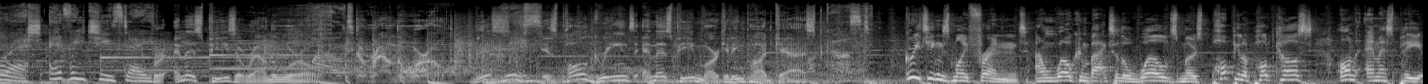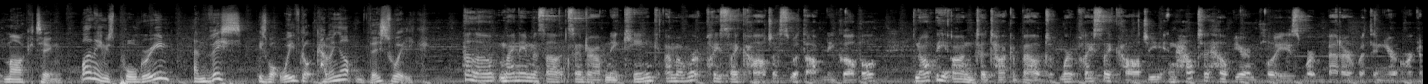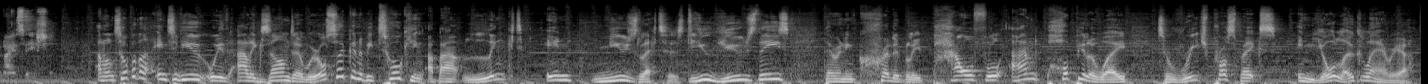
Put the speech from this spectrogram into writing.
Fresh every Tuesday. for MSPs around the world. Around the world. This, This. is Paul Green's MSP Marketing Podcast. Podcast. Greetings, my friend, and welcome back to the world's most popular podcast on MSP marketing. My name is Paul Green, and this is what we've got coming up this week. Hello, my name is Alexander Abney-King. I'm a workplace psychologist with Abney Global, and I'll be on to talk about workplace psychology and how to help your employees work better within your organization. And on top of that interview with Alexander, we're also going to be talking about LinkedIn newsletters. Do you use these? They're an incredibly powerful and popular way to reach prospects in your local area.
